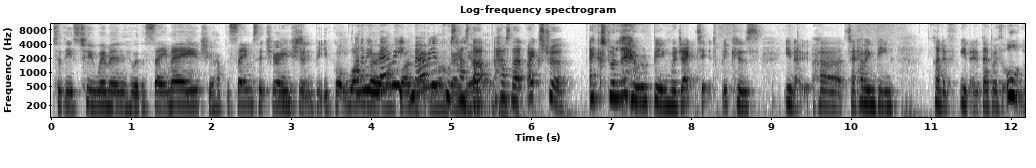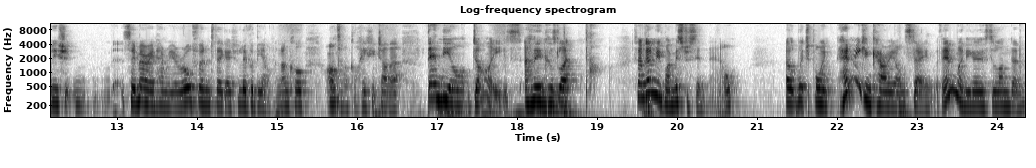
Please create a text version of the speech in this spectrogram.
to these two women who are the same age, who have the same situation, but you've got one and I mean, going Mary, off one Mary of course has that other. has that extra extra layer of being rejected because you know her. So having been kind of you know they're both all. We should, so Mary and Henry are orphaned. They go to live with the aunt and uncle. Aunt and uncle hate each other. Then the aunt dies, and the uncle's Mm-hmm. like, "So I'm going to move my mistress in now." At which point Henry can carry on staying with him when he goes to London.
